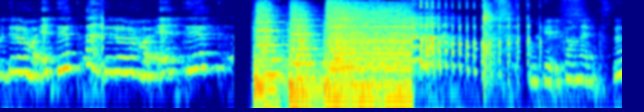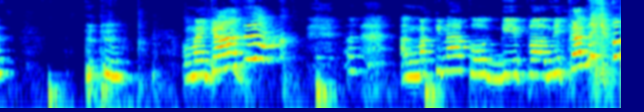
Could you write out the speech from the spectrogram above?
Pwede na na ma-edit. Pwede na na ma-edit. okay, ikaw next. Oh my God! Ang makina ko, gipa mekaniko.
